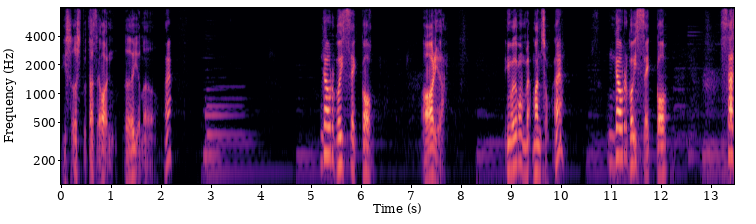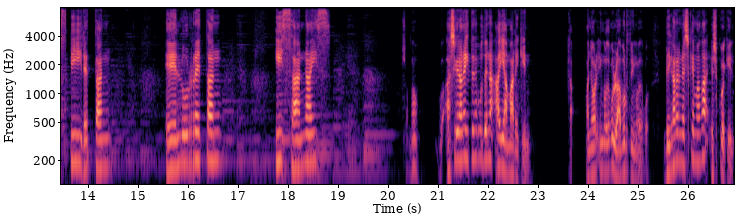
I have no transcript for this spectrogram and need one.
izoztuta zegoen, ai ama. Eh? Gaur goizeko, hori da. Ingo dugu mantzo, eh? Gaur goizeko, zazpiretan, elurretan, izan naiz. Oso, no? Hasieran egiten dugu dena ai amarekin. Baina hor, ingo dugu, laburtu ingo dugu. Bigarren eskema da eskuekin.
